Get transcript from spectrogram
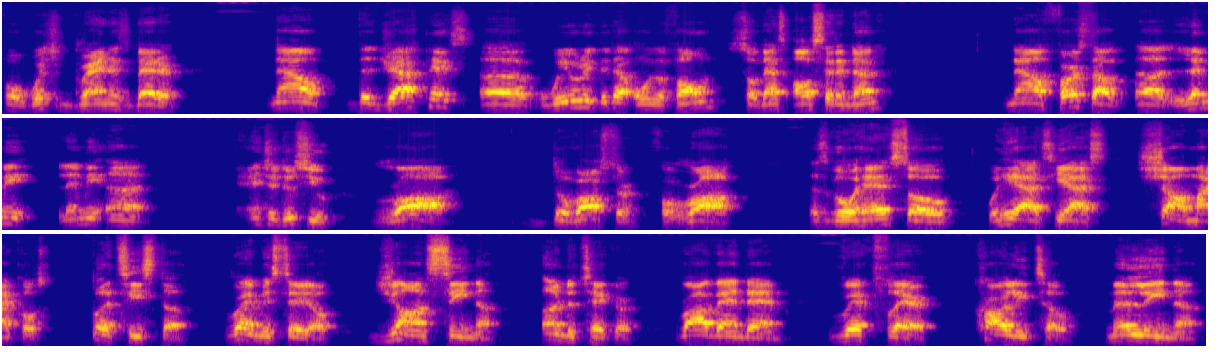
for which brand is better. Now, the draft picks, uh, we already did that over the phone, so that's all said and done. Now, first off, uh, let me let me uh, introduce you Raw, the roster for Raw. Let's go ahead. So what he has, he has Shawn Michaels, Batista, Rey Mysterio, John Cena, Undertaker, Rob Van Dam, Ric Flair, Carlito, Melina,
